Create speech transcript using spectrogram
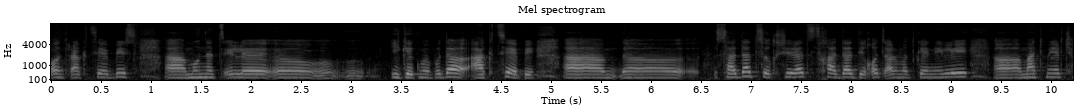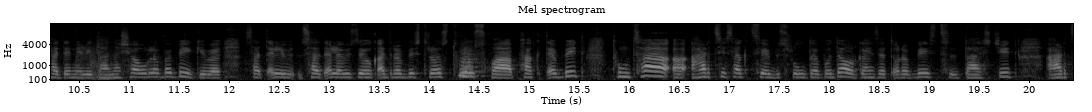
კონტრაქციების მონაწილე იგეგმებოდა აქციები, სადაც ხშირად ცხადად იყო წარმოქმნილი მათ მიერ ჩადენილი დანაშაულებები, იგივე სატელევიზიო კადრების დროს თუ სხვა ფაქტებით, თუმცა არც ის აქციები სრულდებოდა ორგანიზატორების დასჭით, არც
